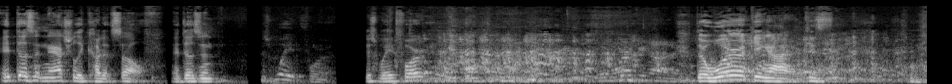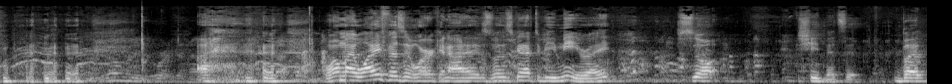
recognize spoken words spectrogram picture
it doesn't naturally cut itself. It doesn't. Just wait for it. Just wait for it? They're working on it. They're working on it. Cause Nobody's working on it. well, my wife isn't working on it, so it's going to have to be me, right? So she admits it. But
